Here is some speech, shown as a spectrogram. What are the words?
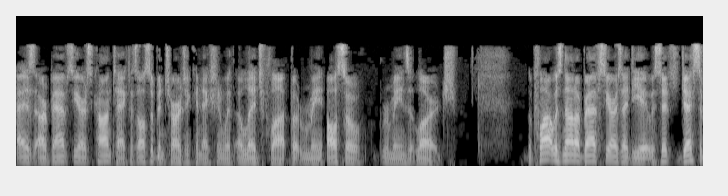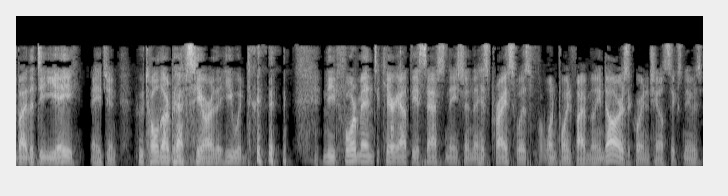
as Arbabsiar's contact, has also been charged in connection with alleged plot, but remain, also remains at large. The plot was not Arbabsiar's idea. It was suggested by the DEA agent who told our FCR that he would need four men to carry out the assassination that his price was $1.5 million, according to Channel 6 News.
